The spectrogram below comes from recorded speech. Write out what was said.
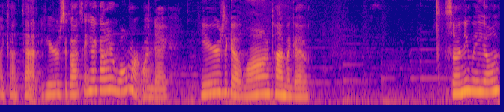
I got that years ago. I think I got it at Walmart one day. Years ago, long time ago. So anyway, y'all,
